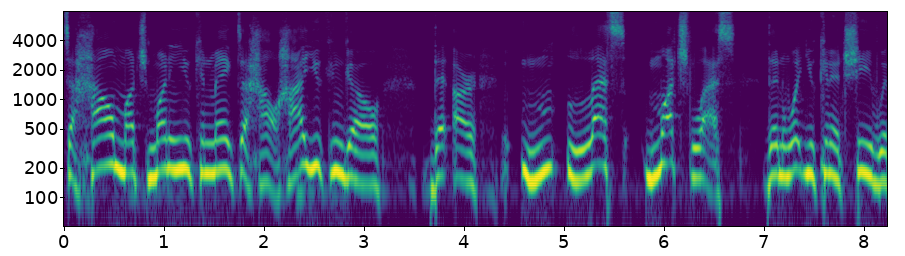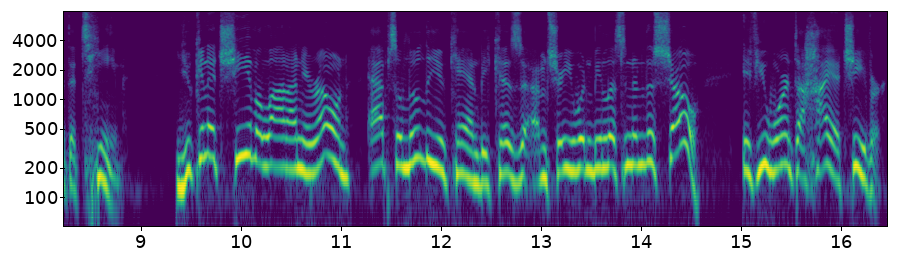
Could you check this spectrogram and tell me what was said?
to how much money you can make, to how high you can go that are m- less much less than what you can achieve with a team. You can achieve a lot on your own. Absolutely, you can, because I'm sure you wouldn't be listening to this show if you weren't a high achiever,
